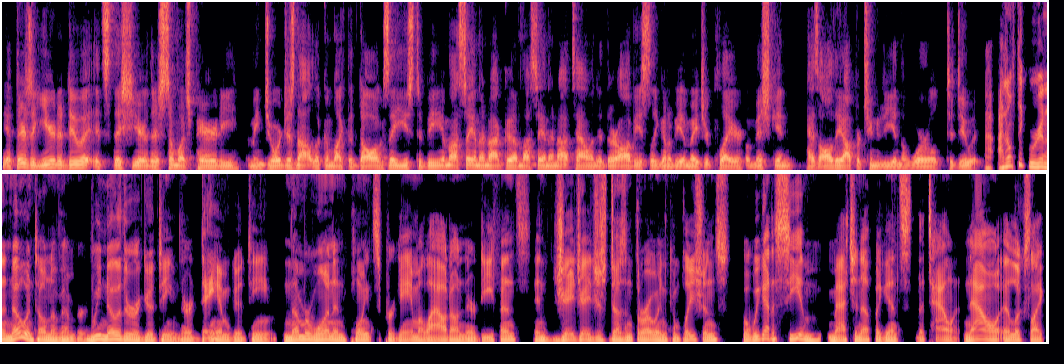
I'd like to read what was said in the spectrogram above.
If there's a year to do it, it's this year. There's so much parity. I mean, Georgia's not looking like the dogs they used to be. I'm not saying they're not good. I'm not saying they're not talented. They're obviously going to be a major player, but Michigan has all the opportunity in the world to do it. I I don't think we're going to know until November. We know they're a good team. They're a damn good team. Number one in points per game allowed on their defense. And JJ just doesn't throw in completions. But we got to see him matching up against the talent. Now it looks like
